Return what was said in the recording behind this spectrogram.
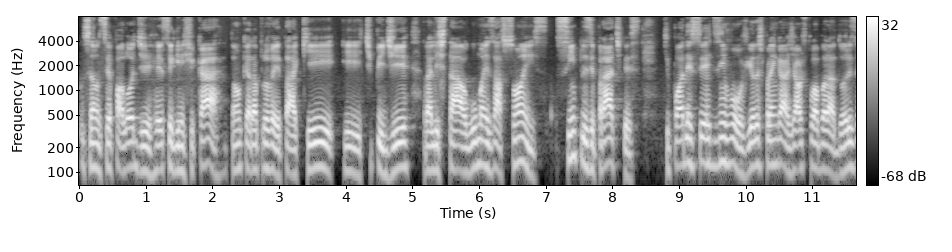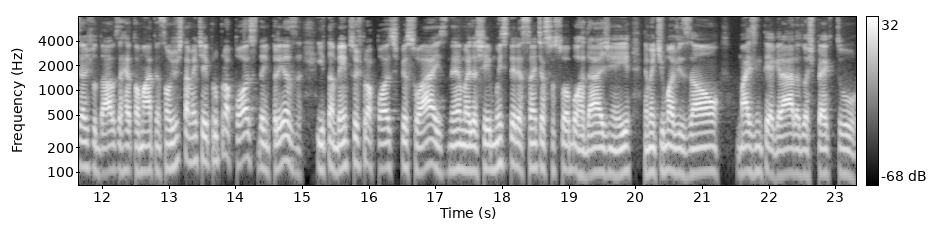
Luciano, você falou de ressignificar, então quero aproveitar aqui e te pedir para listar algumas ações simples e práticas que podem ser desenvolvidas para engajar os colaboradores e ajudá-los a retomar a atenção justamente aí para o propósito da empresa e também para os seus propósitos pessoais, né? Mas achei muito interessante essa sua abordagem aí, realmente de uma visão mais integrada do aspecto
